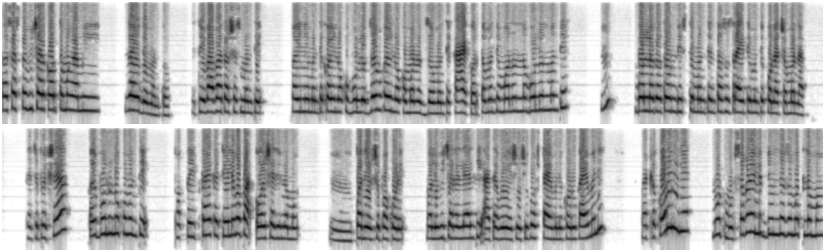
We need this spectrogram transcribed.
तसाच तर विचार करतो मग आम्ही. जाऊ दे म्हणतो. ते बाबा तसेच म्हणते. काही नाही म्हणते काही नको बोलत जाऊन काही नको म्हणत जाऊ म्हणते. काय करतं म्हणते म्हणून ना बोलून म्हणते. बोललं तर तोंड दिसते म्हणते तसंच राहते म्हणते कोणाच्या मनात. त्याच्यापेक्षा काही बोलू नको म्हणते. फक्त इतकं आहे का केले बाबा? वैशालीनं मग. पनीरचे पकोडे. मला विचारायला आली आता बाई अशी गोष्ट आहे म्हणे करू काय म्हणे? म्हटलं करून घे. मोठमोठ मोठ सगळ्याला देऊन द्यायचं म्हटलं मग.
